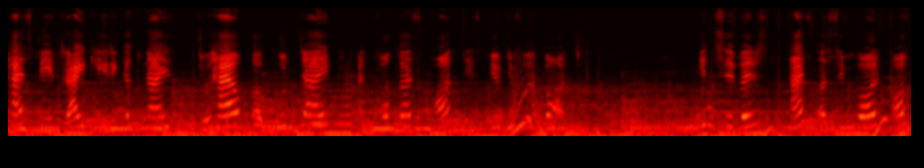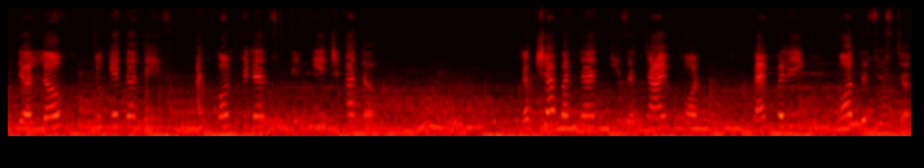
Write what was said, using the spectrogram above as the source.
has been rightly recognized to have a good time and focus on this beautiful bond. It serves as a symbol of their love, togetherness, confidence in each other. Raksha Bandhan is a time for pampering for the sister.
